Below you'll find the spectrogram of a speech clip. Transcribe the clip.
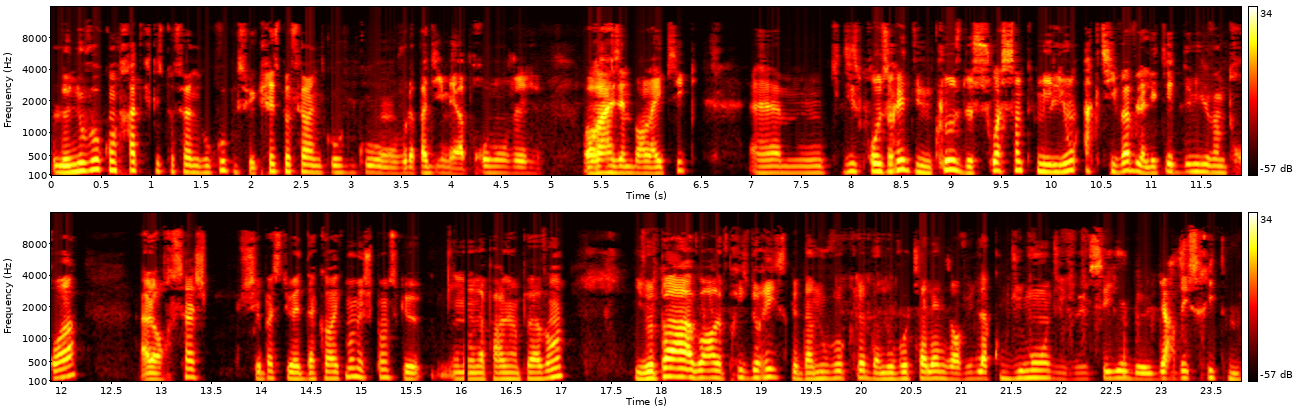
le nouveau contrat de Christopher Nkunku, parce que Christopher Nkunku, on vous l'a pas dit, mais a prolongé au Rasenborg Leipzig, euh, qui disposerait d'une clause de 60 millions activable à l'été 2023. Alors ça, je, je sais pas si tu vas être d'accord avec moi, mais je pense que on en a parlé un peu avant. Il veut pas avoir la prise de risque d'un nouveau club, d'un nouveau challenge en vue de la Coupe du Monde. Il veut essayer de garder ce rythme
